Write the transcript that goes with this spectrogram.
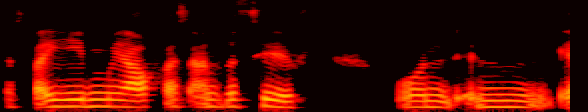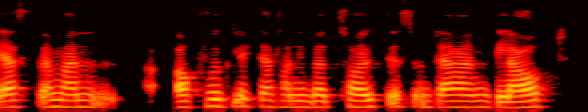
dass bei jedem ja auch was anderes hilft. Und in, erst wenn man auch wirklich davon überzeugt ist und daran glaubt,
